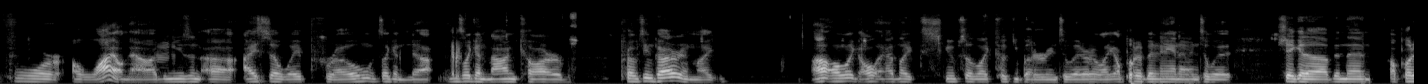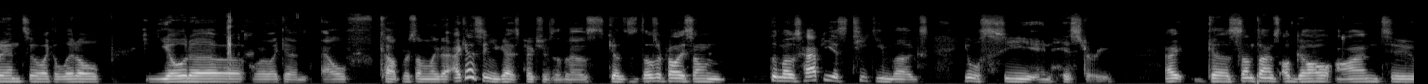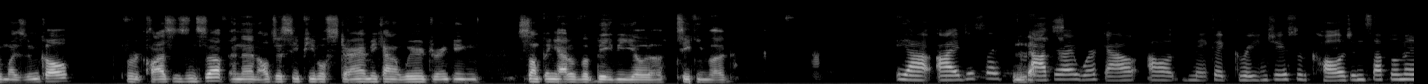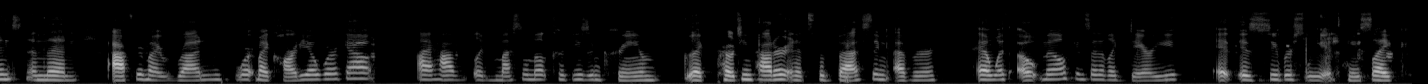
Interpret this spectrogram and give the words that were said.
for a while now. I've been using uh ISO Whey Pro. It's like a no- it's like a non carb protein powder, and like I'll, I'll like I'll add like scoops of like cookie butter into it, or like I'll put a banana into it, shake it up, and then I'll put it into like a little Yoda or like an Elf cup or something like that. I gotta send you guys pictures of those because those are probably some the most happiest tiki mugs you will see in history right? Because sometimes I'll go on to my Zoom call for classes and stuff, and then I'll just see people staring at me kind of weird, drinking something out of a Baby Yoda tiki mug. yeah. I just like Nice. after I work out, I'll make like green juice with collagen supplements, and then after my run work, my cardio workout, I have like muscle milk cookies and cream, like protein powder, and it's the best thing ever. And with oat milk instead of like dairy, it is super sweet. It tastes like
